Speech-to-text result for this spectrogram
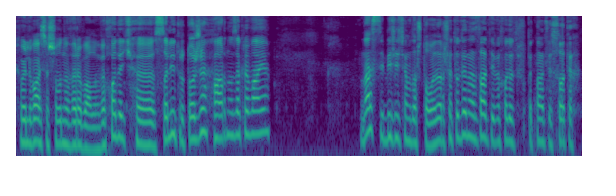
хвилювався, що воно виривало. Виходить, е, салітру теж гарно закриває. Нас це більше, ніж влаштовує. Зараз ще туди назад і виходить в 15 сотих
